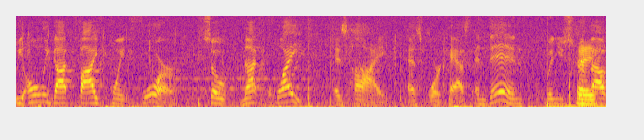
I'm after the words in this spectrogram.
We only got 5.4, so not quite as high as forecast. And then when you strip Hey. out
